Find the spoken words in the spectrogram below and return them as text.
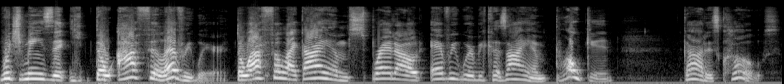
which means that though I feel everywhere, though I feel like I am spread out everywhere because I am broken, God is close.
